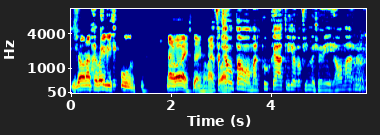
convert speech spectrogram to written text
Mi do un altro paio di spunti. No, vabbè, scusami, Marco, Facciamo un po' Omar, tu che altri film c'avevi, Omar?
